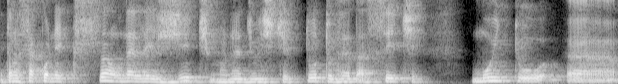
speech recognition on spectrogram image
Então, essa conexão né, legítima né, de um Instituto Vedacity muito, uh,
